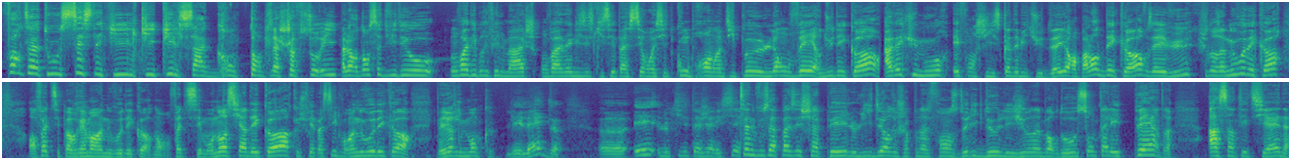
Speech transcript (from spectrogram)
Forza à tous, c'est Snake qui kill sa grande tante la chauve-souris. Alors dans cette vidéo, on va débriefer le match, on va analyser ce qui s'est passé, on va essayer de comprendre un petit peu l'envers du décor, avec humour et franchise, comme d'habitude. D'ailleurs, en parlant de décor, vous avez vu, je suis dans un nouveau décor. En fait, c'est pas vraiment un nouveau décor, non. En fait, c'est mon ancien décor que je fais passer pour un nouveau décor. D'ailleurs, il manque les LED, euh, et le petit étagère ici. Ça ne vous a pas échappé, le leader du championnat de France de Ligue 2, les Girondins de Bordeaux, sont allés perdre à Saint-Etienne.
